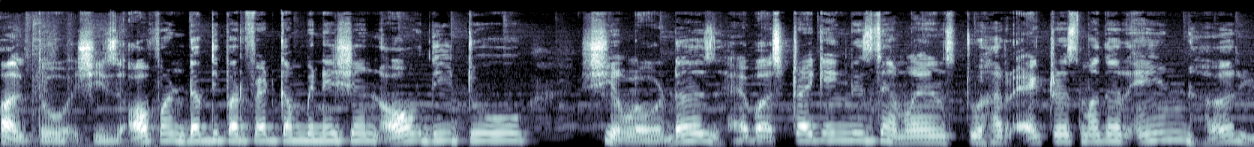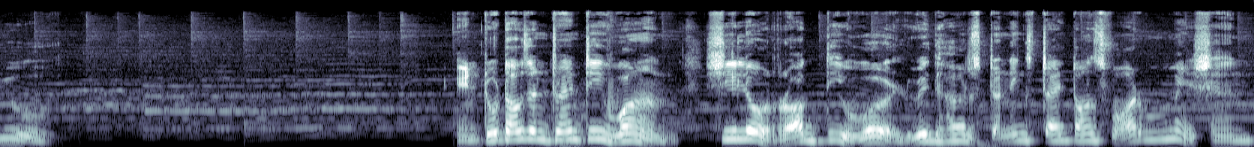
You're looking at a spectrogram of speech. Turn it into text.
Although she is often dubbed the perfect combination of the two, Shiloh does have a striking resemblance to her actress mother in her youth. In 2021, Shiloh rocked the world with her stunning style transformation.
